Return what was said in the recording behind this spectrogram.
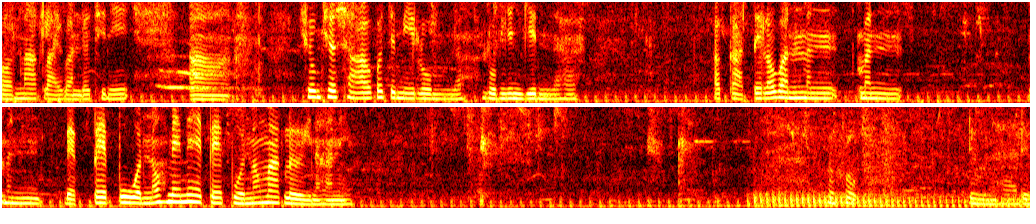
ร้อนมากหลายวันแล้วทีนี้ช่วงเช้าๆก็จะมีลมเนาะลมเย็นๆนะคะอากาศแต่ละวันมันมันมันแบบแปรปรวนเนาะแม่แม่ๆแปรปรวนมากๆเลยนะคะนี่โอ้โหดูนะคะดู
